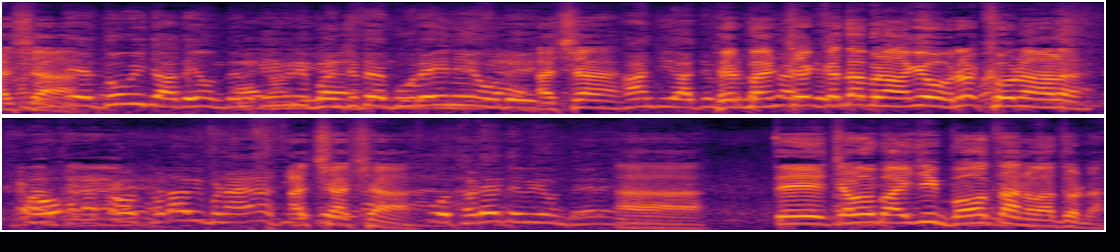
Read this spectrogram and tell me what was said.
ਅੱਛਾ। ਬੰਦੇ ਇਦੋਂ ਵੀ ਜ਼ਿਆਦੇ ਹੁੰਦੇ ਨੇ ਕਈ ਵਾਰੀ ਬੰਜ ਤੇ ਪੂਰੇ ਹੀ ਨਹੀਂ ਆਉਂਦੇ। ਅੱਛਾ। ਹਾਂਜੀ ਅੱਜ ਫਿਰ ਮੇਲਾ ਬੈਂਚ ਇੱਕ ਅੱਧਾ ਬਣਾ ਕੇ ਹੋਰ ਰੱਖੋ ਨਾਲ। ਉਹ ਉਹ ਥੜਾ ਵੀ ਬਣਾਇਆ ਸੀ ਅੱਛਾ, ਅੱਛਾ। ਉਹ ਥੜੇ ਤੇ ਵੀ ਹੁੰਦੇ ਨੇ। ਹਾਂ। ਤੇ ਚਲੋ ਬਾਈ ਜੀ ਬਹੁਤ ਧੰਨਵਾਦ ਤੁਹਾਡਾ।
